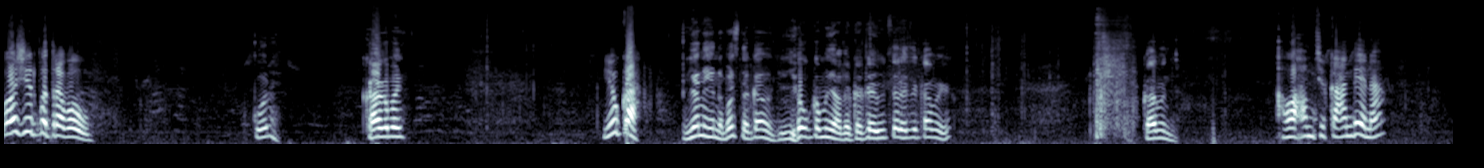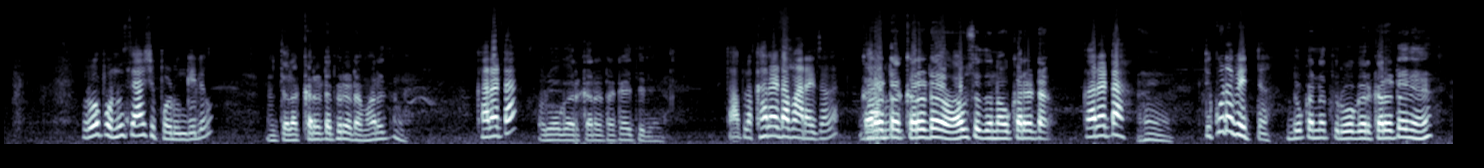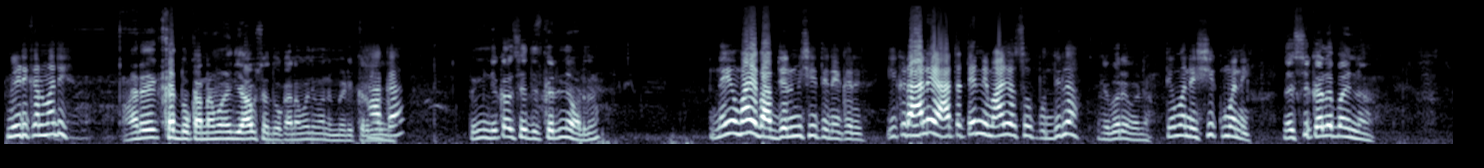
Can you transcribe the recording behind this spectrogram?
ओ शिरपत्रा भाऊ. कोण आहे? का ग बाई? येऊ का? ये ना ये ना बस ना काय म्हणते? येऊ का म्हणजे आता? का काय विचारायचं काम आहे? काय म्हणते? अहो आमचे कांदे ना रोप नुसते असे पडून गेले हो. त्याला कराटा फिराटा मारायचा ना? खराटा? रोगार कराटा काहीतरी. तर आपला खराटा मारायचा का? कराटा कराटा औषधं नाव कराटा कराटा हम्म. ते कुठं भेटतं? दुकानात रोगार कराटा नाही मेडिकलमध्ये अरे एखाद दुकानामध्ये औषध दुकानामध्ये म्हणा मेडिकल हा का? तुम्ही निकाल शेतीत करीत नाही वाटतं नाही हो, माझे बाप जन्मी शेती नाही करेल इकडे आले आता त्यांनी माझ्या सोपून दिलं. नाही बरं आहे म्हणा ते म्हणे शिक म्हणे. नाही शिकायला पाहिजे ना.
